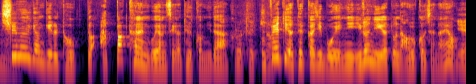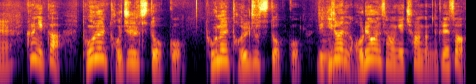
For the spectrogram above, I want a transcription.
실물 경기를 더욱 더 압박하는 모양새가 될 겁니다. 그렇겠죠. 그럼 Fed 여태까지 뭐 했니? 이런 얘기가 또 나올 거잖아요. 예. 그러니까 돈을 더 줄 수도 없고 돈을 덜 줄 수도 없고 이제 이런 음. 어려운 상황에 처한 겁니다. 그래서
